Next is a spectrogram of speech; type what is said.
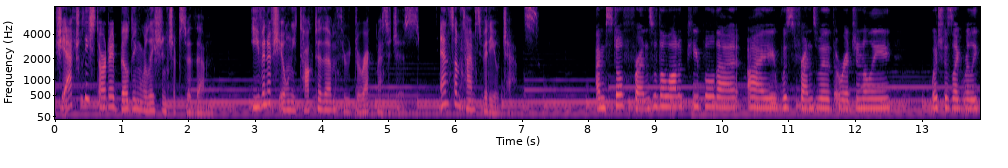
she actually started building relationships with them, even if she only talked to them through direct messages and sometimes video chats. I'm still friends with a lot of people that I was friends with originally, which is like really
